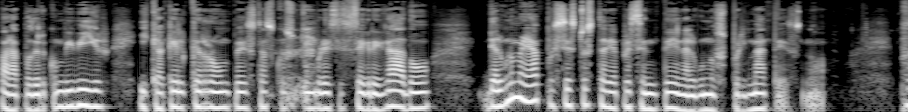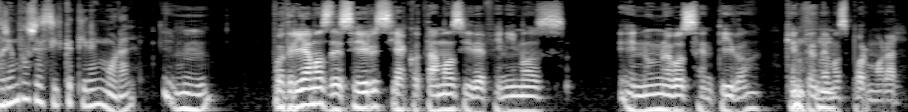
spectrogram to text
para poder convivir y que aquel que rompe estas costumbres es segregado, de alguna manera pues esto estaría presente en algunos primates, ¿no? ¿Podríamos decir que tienen moral? Mm, podríamos decir si acotamos y definimos en un nuevo sentido que entendemos por moral.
